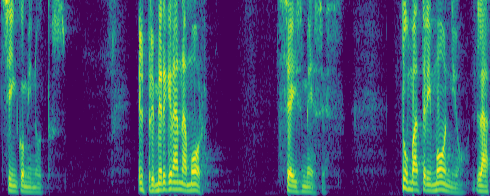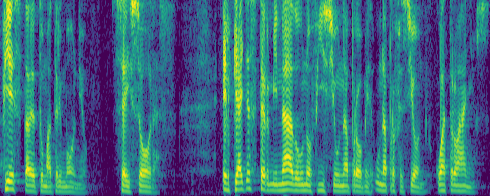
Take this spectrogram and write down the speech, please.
cinco minutos. El primer gran amor, seis meses. Tu matrimonio, la fiesta de tu matrimonio, seis horas. El que hayas terminado un oficio, una, profesión, cuatro años,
